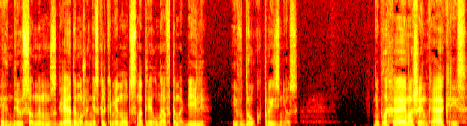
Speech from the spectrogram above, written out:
Эндрю сонным взглядом уже несколько минут смотрел на автомобиль и вдруг произнес. «Неплохая машинка, а, Крис?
